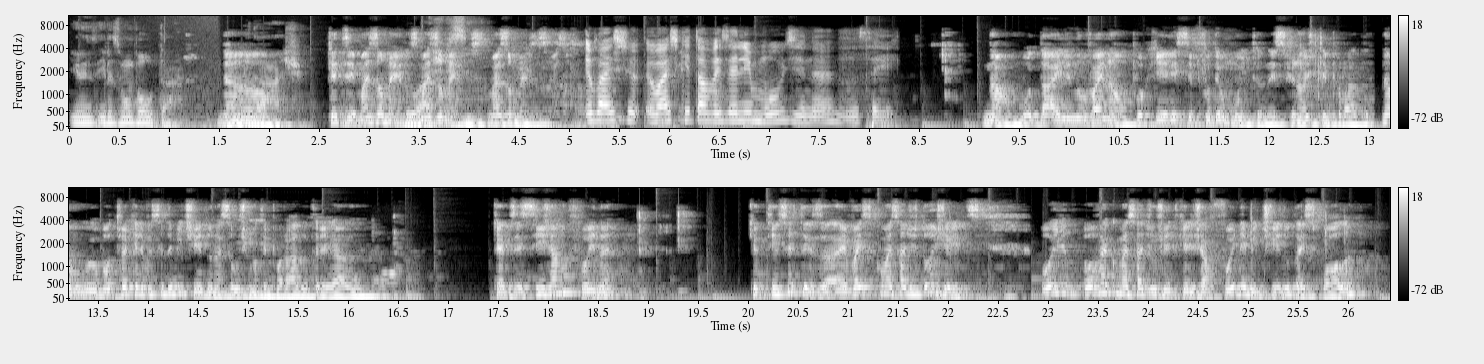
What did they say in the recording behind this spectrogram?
eles, eles vão voltar. Não. Eu ainda acho. Quer dizer, mais ou menos, eu mais ou menos, sim. mais ou menos. Eu acho, eu acho que talvez ele mude, né? Não sei. Não, mudar ele não vai não, porque ele se fudeu muito nesse final de temporada. Não, eu boto fé que ele vai ser demitido nessa última temporada, tá ligado? Quer dizer, se já não foi, né? Que eu tenho certeza. Aí vai começar de dois jeitos. Ou, ele, ou vai começar de um jeito que ele já foi demitido da escola,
